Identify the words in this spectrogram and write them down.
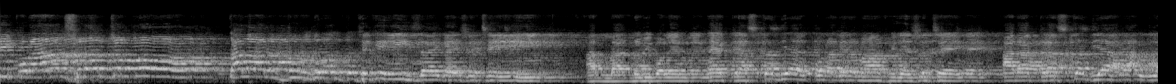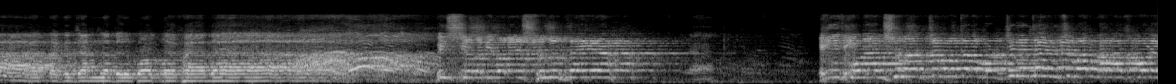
ব্যক্তি কোরআন শোনার জন্য তালার দূর দূরান্ত থেকে এই জায়গায় এসেছে। আল্লাহ নবী বলেন, এক রাস্তা দিয়া কোরআনের মাহফিল এসেছে আর এক রাস্তা দিয়া আল্লাহ তাকে জান্নাতের পথ দেখা দেয়। বিশ্ব নবী বলেন শুধু তাই না। এই কোরআন শোনার জন্য যারা মসজিদে যায় জুমার নামাজ পড়ে।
